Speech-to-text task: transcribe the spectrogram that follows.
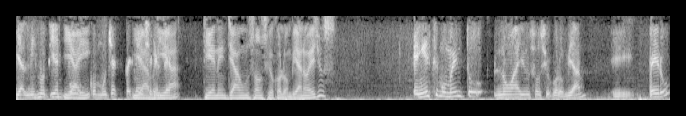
y al mismo tiempo Y ahí con mucha y experiencia. en el habría. ¿tienen ya un socio colombiano ellos? En este momento no hay un socio colombiano, eh, pero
